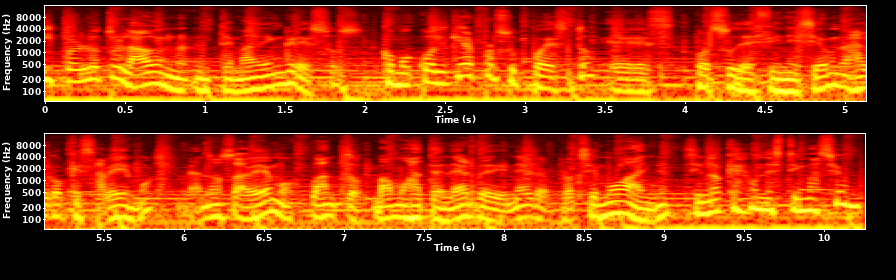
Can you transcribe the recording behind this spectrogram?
Y por el otro lado, en el tema de ingresos, como cualquier presupuesto, es por su definición, no es algo que sabemos, ya no sabemos cuánto vamos a tener de dinero el próximo año, sino que es una estimación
